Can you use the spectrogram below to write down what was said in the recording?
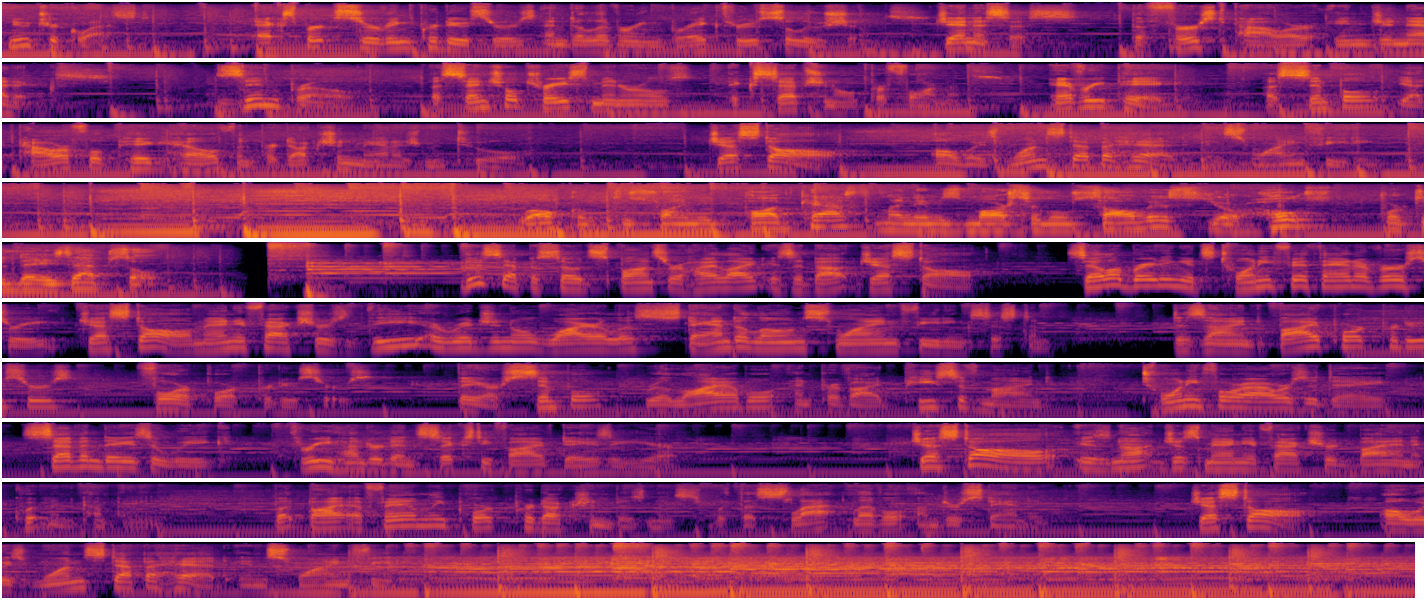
NutriQuest, experts serving producers and delivering breakthrough solutions. Genesus, the first power in genetics. Zinpro, essential trace minerals, exceptional performance. Every Pig, a simple yet powerful pig health and production management tool. Gestal, always one step ahead in swine feeding. Welcome to Swine Swine.it podcast. My name is Marcio Gonçalves, your host for today's episode. This episode's sponsor highlight is about Gestal. Celebrating its 25th anniversary, Gestal manufactures the original wireless standalone swine feeding system, designed by pork producers for pork producers. They are simple, reliable, and provide peace of mind 24 hours a day, 7 days a week, 365 days a year. Gestal is not just manufactured by an equipment company, but by a family pork production business with a slat level understanding. Gestal, always one step ahead in swine feeding.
